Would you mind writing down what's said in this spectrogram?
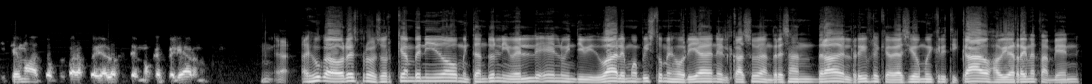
y estemos a tope para pelear lo que tenemos que pelear, ¿no? Hay jugadores, profesor, que han venido aumentando el nivel en lo individual. Hemos visto mejoría en el caso de Andrés Andrade, del rifle, que había sido muy criticado. Javier Reina también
